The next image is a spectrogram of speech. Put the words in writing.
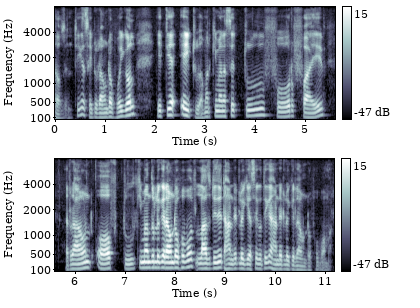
থাউজেণ্ড ঠিক আছে? এইটো ৰাউণ্ড অফ হৈ গ'ল। এতিয়া এইটো আমাৰ কিমান আছে? Two four five round off to কিমান দূৰলৈকে ৰাউণ্ড অফ হ'ব লাষ্ট ডিজিট হাণ্ড্ৰেডলৈকে আছে গতিকে হাণ্ড্ৰেডলৈকে ৰাউণ্ড অফ হ'ব আমাৰ।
